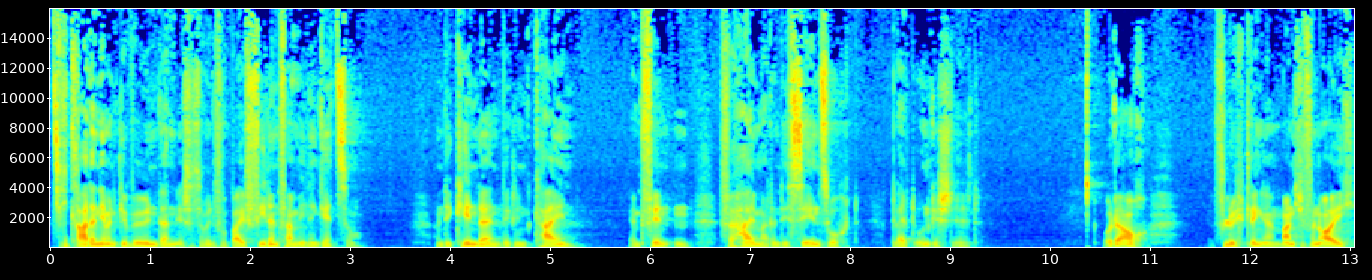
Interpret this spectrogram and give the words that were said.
sich gerade an jemanden gewöhnt, dann ist es wieder vorbei. Vielen Familien geht so. Und die Kinder entwickeln kein Empfinden für Heimat und die Sehnsucht bleibt ungestillt. Oder auch Flüchtlinge. Manche von euch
